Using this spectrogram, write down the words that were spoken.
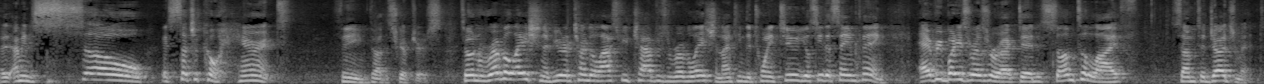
I mean, it's so, it's such a coherent theme throughout the scriptures. So in Revelation, if you were to turn to the last few chapters of Revelation, 19 to 22, you'll see the same thing. Everybody's resurrected, some to life, some to judgment.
